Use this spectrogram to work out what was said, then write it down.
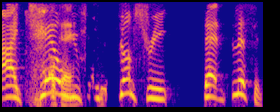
I tell okay. you from the jump street that listen,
